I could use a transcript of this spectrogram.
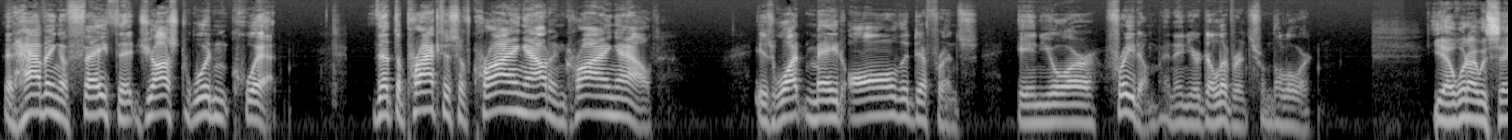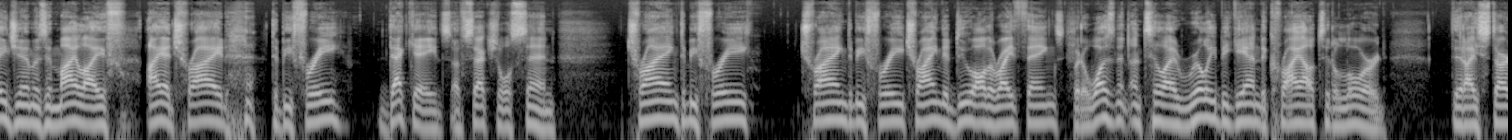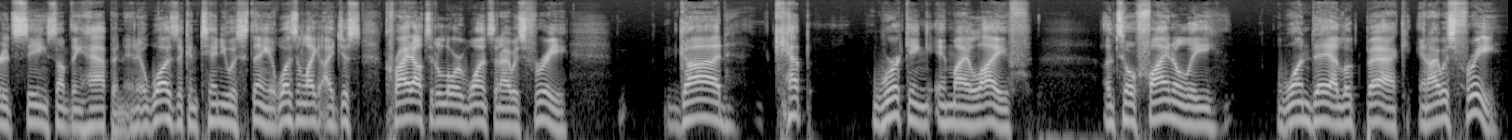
that having a faith that just wouldn't quit, that the practice of crying out and crying out is what made all the difference in your freedom and in your deliverance from the Lord. Yeah, what I would say, Jim, is in my life, I had tried to be free decades of sexual sin, trying to be free, trying to be free, trying to do all the right things. But it wasn't until I really began to cry out to the Lord that I started seeing something happen. And it was a continuous thing. It wasn't like I just cried out to the Lord once and I was free. God kept working in my life until finally one day I looked back and I was free.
